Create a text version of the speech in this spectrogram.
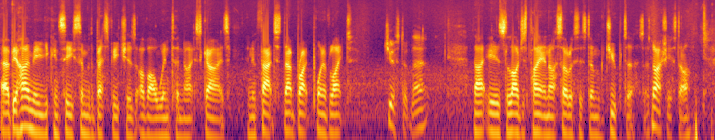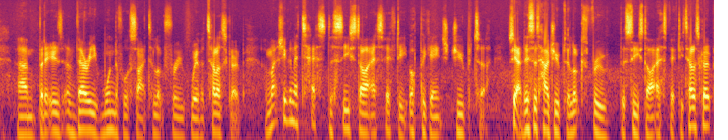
Uh, behind me you can see some of the best features of our winter night skies and in fact that bright point of light just up there that is the largest planet in our solar system Jupiter so it's not actually a star um, but it is a very wonderful sight to look through with a telescope. I'm actually going to test the Seestar S50 up against Jupiter. So yeah, this is how Jupiter looks through the Seestar S50 telescope.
